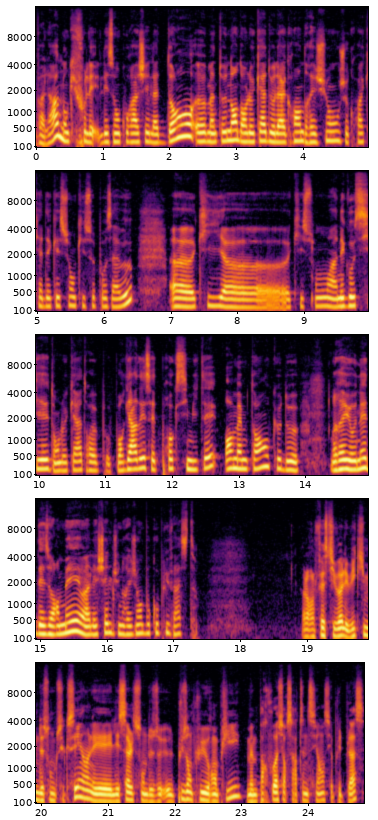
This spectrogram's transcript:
voilà, donc il faut les, encourager là-dedans. Euh, maintenant, dans le cas de la grande région, je crois qu'il y a des questions qui se posent à eux, euh, qui, euh, qui sont à négocier dans le cadre pour garder cette proximité en même temps que de rayonner désormais à l'échelle d'une région beaucoup plus vaste. Alors le festival est victime de son succès, hein. les, salles sont de, plus en plus remplies, même parfois sur certaines séances il n'y a plus de place.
